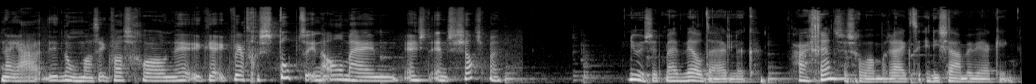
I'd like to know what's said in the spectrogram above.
nou ja, dit nogmaals, ik was gewoon. Ik, ik werd gestopt in al mijn enthousiasme. Nu is het mij wel duidelijk. Haar grens is gewoon bereikt in die samenwerking.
